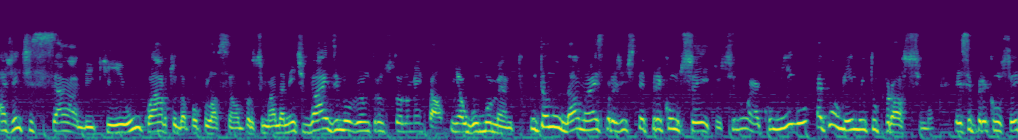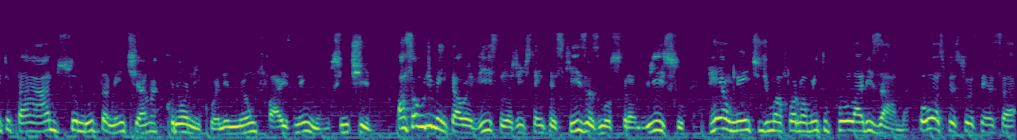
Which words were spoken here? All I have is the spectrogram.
A gente sabe que um quarto da população, aproximadamente, vai desenvolver um transtorno mental em algum momento. Então não dá mais para a gente ter preconceito. Se não é comigo, é com alguém muito próximo. Esse preconceito está absolutamente anacrônico, ele não faz nenhum sentido. A saúde mental é vista, e a gente tem pesquisas mostrando isso, realmente de uma forma muito polarizada. Ou as pessoas têm essa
